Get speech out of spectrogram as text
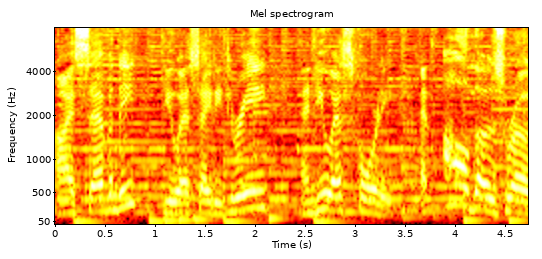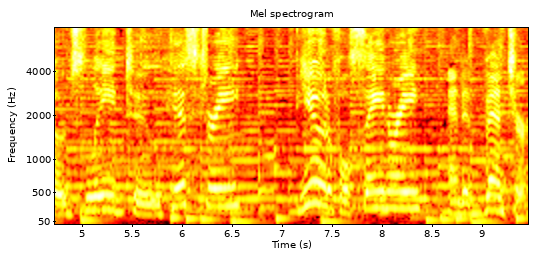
I 70, US 83, and US 40. And all those roads lead to history, beautiful scenery, and adventure,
